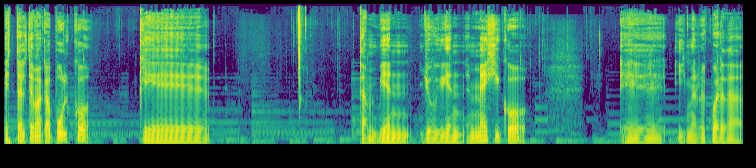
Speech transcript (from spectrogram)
Está el tema Acapulco, que también yo viví en, México eh, y me recuerda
